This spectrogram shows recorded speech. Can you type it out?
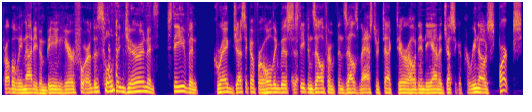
probably not even being here for this whole thing, Jaron and Steve and Greg, Jessica for holding this. Yeah. Steve Finzel from Finzel's Mastertech, Terre Haute, Indiana. Jessica Carrino, Sparks,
